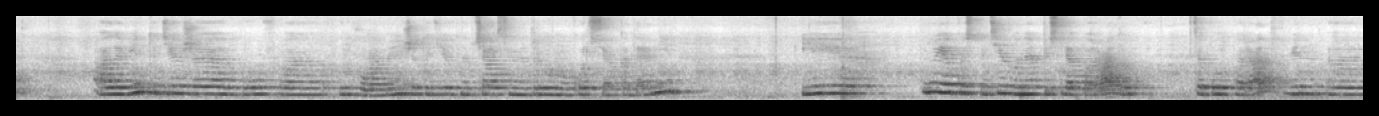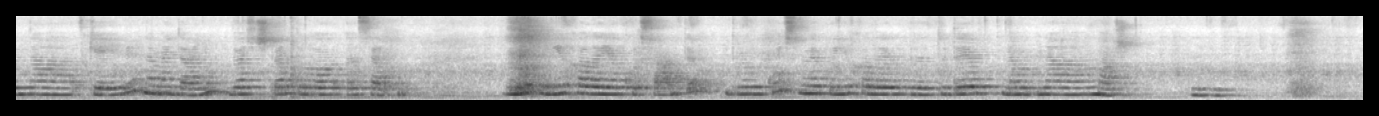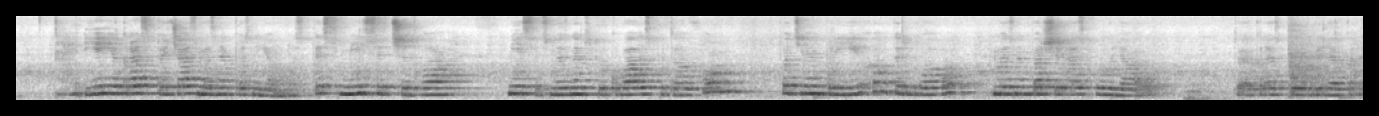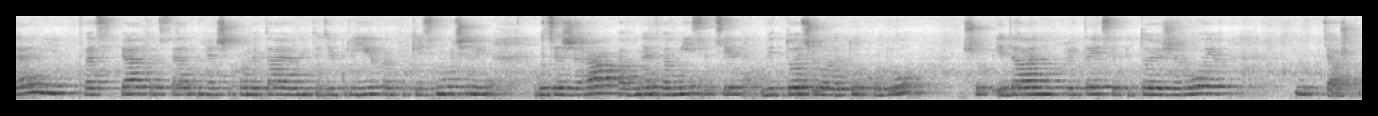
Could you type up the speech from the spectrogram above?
але він тоді вже був е, у Львові. Він вже тоді навчався на другому курсі академії. І ну, якось тоді вони після параду, це був парад, він е, на, в Києві на Майдані 24 серпня. Вони поїхали як курсанти, другий курс, вони поїхали е, туди на, на марш. І якраз в той час ми з ним познайомилися. Десь місяць чи два місяць ми з ним спілкувалися по телефону, потім він приїхав до Львова, ми з ним перший раз погуляли. То якраз було біля академії, 25 серпня, я ще пам'ятаю, він тоді приїхав, такий змучений, бо це жара, а вони два місяці відточували ту ходу, щоб ідеально пройтися під тою жарою. Ну, тяжко.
